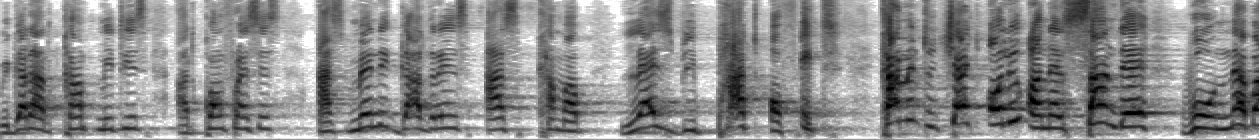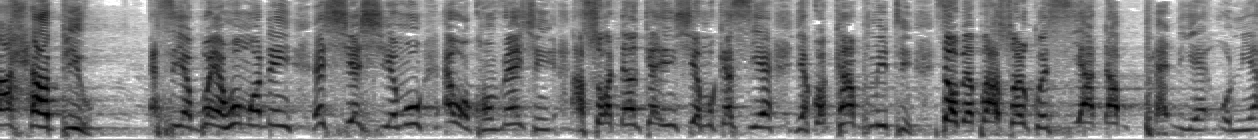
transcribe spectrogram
we gather at camp meetings, at conferences. As many gatherings as come up, let's be part of it. Coming to church only on a Sunday will never help you. ɛsɛ yɛbɔ yɛn ho mmɔden ahyiahyia mu ɛwɔ convention asɔredan ka nhyia mu kɛseɛ yɛkɔ camp meeting sɛ wobɛba asɔre kwasi ada pɛ deɛ onua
